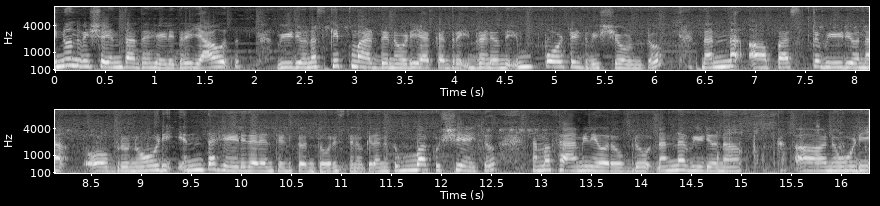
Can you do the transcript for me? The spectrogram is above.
ಇನ್ನೊಂದು ವಿಷಯ ಎಂತ ಅಂತ ಹೇಳಿದರೆ ಯಾವ ವಿಡಿಯೋನ ಸ್ಕಿಪ್ ಮಾಡಿದೆ ನೋಡಿ, ಯಾಕಂದರೆ ಇದರಲ್ಲಿ ಒಂದು ಇಂಪಾರ್ಟೆಂಟ್ ವಿಷಯ ಉಂಟು. ನನ್ನ ಫಸ್ಟ್ ವಿಡಿಯೋನ ಒಬ್ಬರು ನೋಡಿ ಎಂತ ಹೇಳಿದ್ದಾರೆ ಅಂತೇಳಿ ತಂದು ತೋರಿಸ್ತೇನೆ. ಓಕೆ ನನಗೆ ತುಂಬ ಖುಷಿ ಆಯಿತು. ನಮ್ಮ ಫ್ಯಾಮಿಲಿಯವರೊಬ್ಬರು ನನ್ನ ವಿಡಿಯೋನ ನೋಡಿ,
